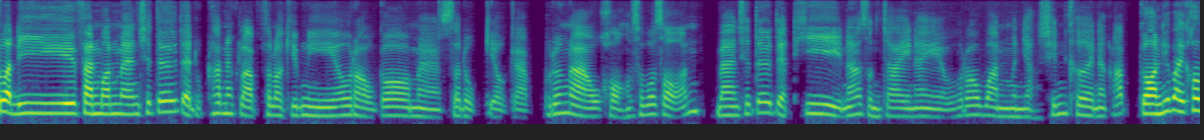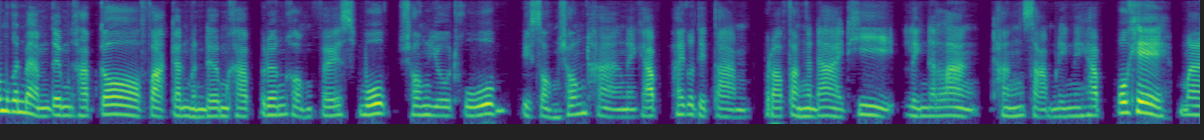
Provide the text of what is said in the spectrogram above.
สวัสดีแฟนบอลแมนเชสเตอร์แต่ทุกท่านนะครับสำหรับคลิปนี้เราก็มาสรุปเกี่ยวกับเรื่องราวของสโมสรแมนเชสเตอร์แต่ที่น่าสนใจในรอบวันเหมือนอย่างเช่นเคยนะครับ ก่อนที่ไปข้อมูลกันแบบเต็มครับ ก็ฝากกันเหมือนเดิมครับ เรื่องของ Facebook ช่อง YouTube อีก 2 ช่องทางนะครับ ให้กดติดตามรับฟังกันได้ที่ลิงก์ด้านล่างทั้ง 3 ลิงก์นะครับ โอเค มา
